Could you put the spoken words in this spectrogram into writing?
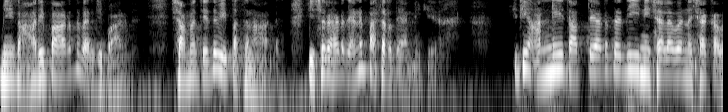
මේක හරි පාරද වැරදි පාරද? සමතේද විපස්සනාද? ඉස්සරහට දැනන්නේ පසරද යන්නේ කියලා. ඉතින් අන්නේ தත්වයටදී නිසලවන ශකව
